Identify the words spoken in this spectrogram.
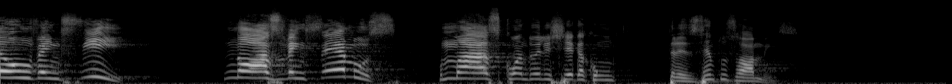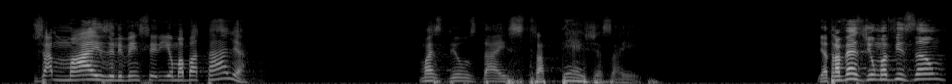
Eu venci, nós vencemos. Mas quando ele chega com 300 homens, Jamais ele venceria uma batalha. Mas Deus dá estratégias a ele. E através de uma visão,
